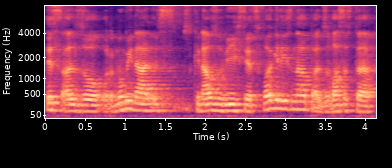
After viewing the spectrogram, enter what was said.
ist also, oder nominal ist genauso wie ich es jetzt vorgelesen habe, also was ist der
